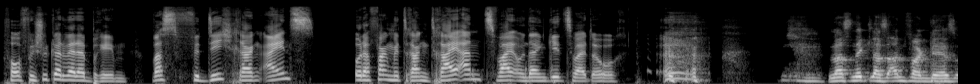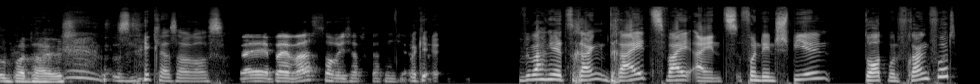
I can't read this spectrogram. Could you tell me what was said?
VfB Stuttgart Werder Bremen. Was für dich Rang 1 oder fang mit Rang 3 an, 2 und dann geht's weiter hoch? Lass Niklas anfangen, der ist unparteiisch. Das ist Niklas auch raus. Bei, bei was? Sorry, ich hab's gerade nicht. Okay. Wir machen jetzt Rang 3, 2, 1 von den Spielen Dortmund Frankfurt,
